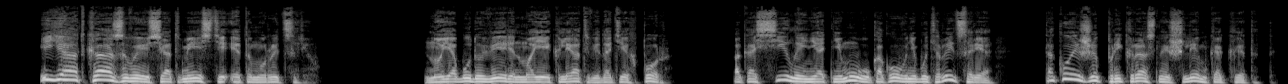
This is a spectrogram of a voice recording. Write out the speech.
— и я отказываюсь от мести этому рыцарю. Но я буду верен моей клятве до тех пор, пока силой не отниму у какого-нибудь рыцаря такой же прекрасный шлем, как этот.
